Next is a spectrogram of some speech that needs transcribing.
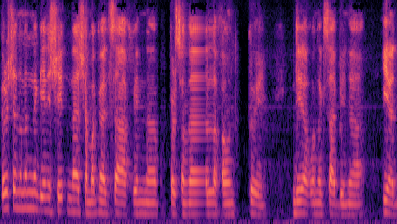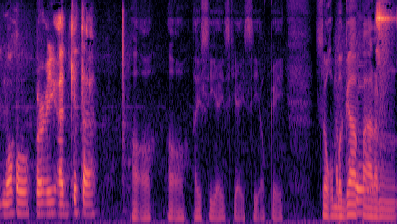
Pero siya naman nag-initiate na siya mag-add sa akin na personal account ko eh. Hindi ako nagsabi na i-add mo ako or i-add kita. Oo, oo. I see, I see, I see. Okay. So kumbaga parang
